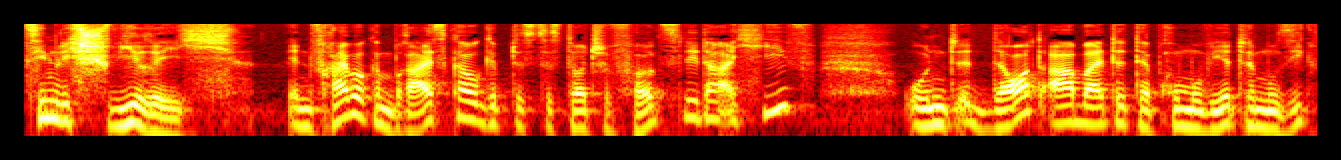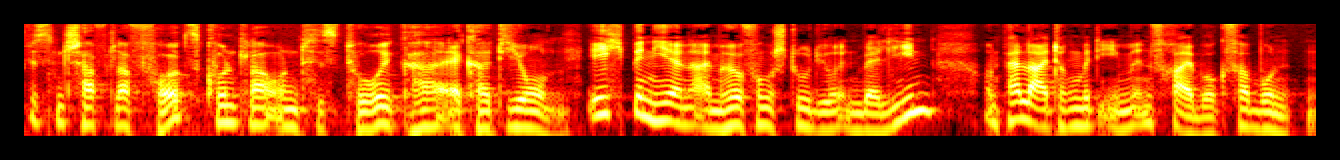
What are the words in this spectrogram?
ziemlich schwierig. In Freiburg im Breisgau gibt es das Deutsche Volksliederarchiv und dort arbeitet der promovierte Musikwissenschaftler, Volkskundler und Historiker Eckhard John. Ich bin hier in einem Hörfunkstudio in Berlin und per Leitung mit ihm in Freiburg verbunden.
